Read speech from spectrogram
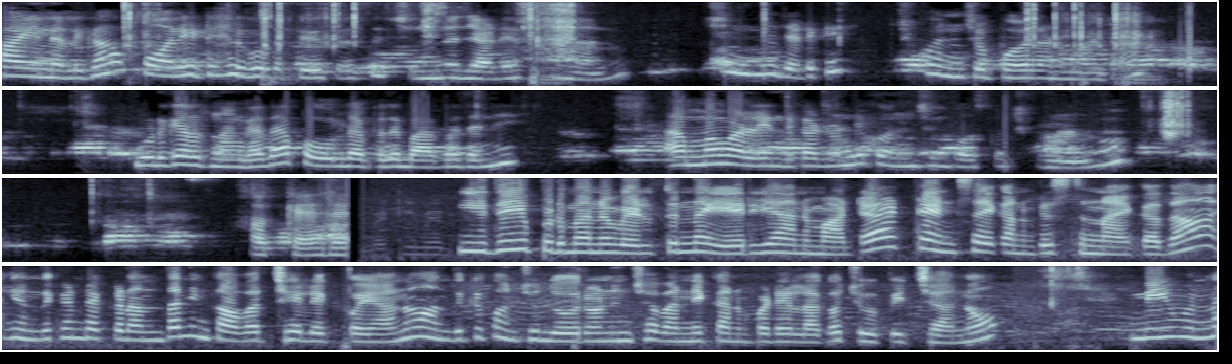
ఫైనల్గా పోనీటైల్ కూడా తీసేసి చిన్న జడేసుకున్నాను చిన్న జడకి కొంచెం పూలు అనమాట గుడికి వెళ్తున్నాం కదా పూలు లేకపోతే బాగోదని. అమ్మ వాళ్ళ ఇంటికాడ నుండి కొంచెం కోసుకొచ్చుకున్నాను. ఓకే ఇదే ఇప్పుడు మనం వెళ్తున్న ఏరియా అన్నమాట. టెంట్స్ అవి కనిపిస్తున్నాయి కదా. ఎందుకంటే అక్కడంతా నేను కవర్ చేయలేకపోయాను. అందుకే కొంచెం దూరం నుంచి అవన్నీ కనపడేలాగా చూపించాను. మేమున్న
